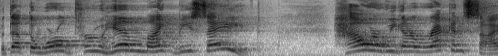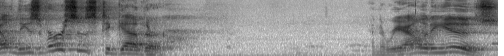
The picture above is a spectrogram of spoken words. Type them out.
but that the world through him might be saved. How are we going to reconcile these verses together? And the reality is,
